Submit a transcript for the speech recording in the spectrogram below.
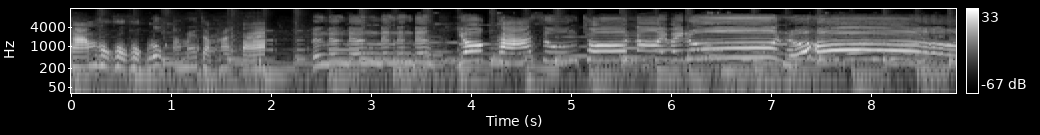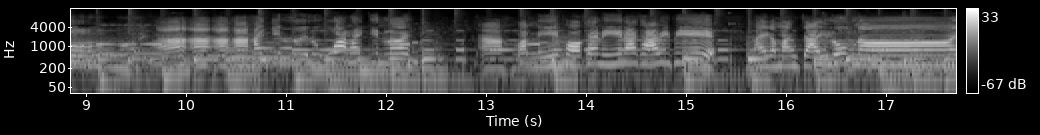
งามหกหกหกลูกอะแม่จับให้ปะดึงดึงดึงดึงดึงดึงยกขาสูงโชว์หน่อยไปรุ่นโอ้โหอ่าอ่าอ่าอ่าให้กินเลยลุงอ้วนให้กินเลย อะวันนี้พอแค่นี้นะคะพี่พี่ๆให้กำลังใจลูกหน่อย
